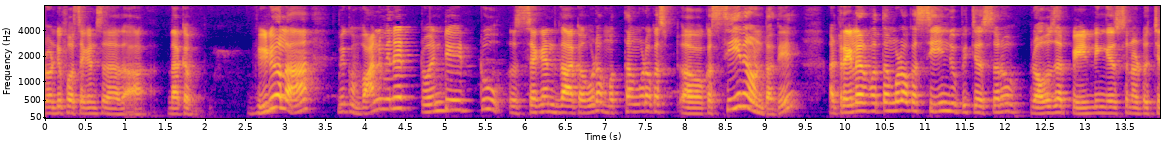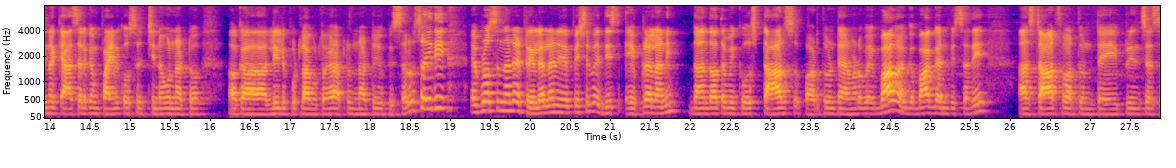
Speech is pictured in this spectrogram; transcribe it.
twenty four seconds దాకా వీడియోలో మీకు one minute twenty two second దాకా కూడా మొత్తం కూడా ఒక ఒక సీనే ఉంటుంది. ఆ ట్రైలర్ మొత్తం కూడా ఒక సీన్ చూపించేస్తారు. బ్రౌజర్ పెయింటింగ్ వేస్తున్నట్టు చిన్న క్యాసెల్కి పైనకి వస్తుంది చిన్నగా ఉన్నట్టు ఒక లీలి పుట్లాగా ఉంటుంది అట్లా ఉన్నట్టు చూపిస్తారు. సో ఇది ఎప్పుడు వస్తుందంటే ట్రైలర్లో అని చెప్పేసి దిస్ ఏప్రిల్ అని. దాని తర్వాత మీకు స్టార్స్ పడుతుంటాయి అనమాట బాగా బాగా కనిపిస్తుంది. ఆ స్టార్స్ పడుతుంటాయి ప్రిన్సెస్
